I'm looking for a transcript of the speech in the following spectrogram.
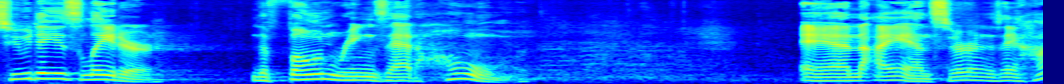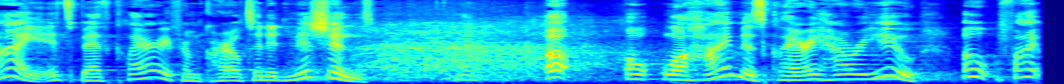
Two days later, the phone rings at home. And I answer and I say, Hi, it's Beth Clary from Carleton Admissions. Like, oh, oh, well, hi, Miss Clary, how are you? Oh, fine,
